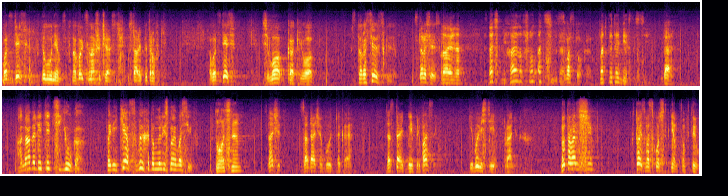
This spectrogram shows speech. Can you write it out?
Вот здесь, в тылу немцев, находится наша часть, у Старой Петровки. А вот здесь село, как его, Старосельская. Старосельское. Правильно. Значит, Михайлов шел отсюда, С востока. в открытой местности. Да. А надо лететь с юга, по реке с выходом на лесной массив. Точно. Значит, задача будет такая. Доставить боеприпасы и вывести раненых. Ну, товарищи, кто из вас хочет к немцам в тыл?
